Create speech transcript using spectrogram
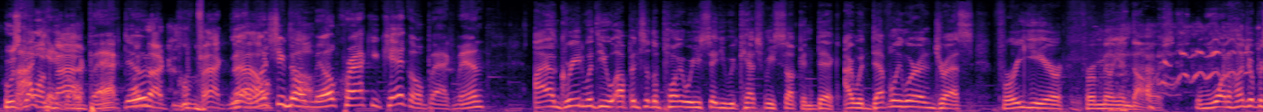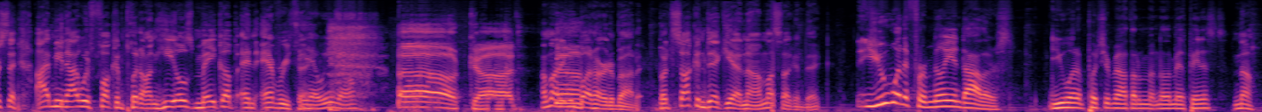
Who's going I can't back? go back, dude. I'm not going back now. Yeah, once you go No. milk crack, you can't go back, man. I agreed with you up until the point where you said you would catch me sucking dick. I would definitely wear a dress for a year for a million dollars. 100%. I mean, I would fucking put on heels, makeup, and everything. Yeah, we know. oh God. I'm not even uh, butthurt about it. But sucking dick, yeah, no, I'm not sucking dick. You win it for a million dollars. You want to put your mouth on another man's penis? No.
